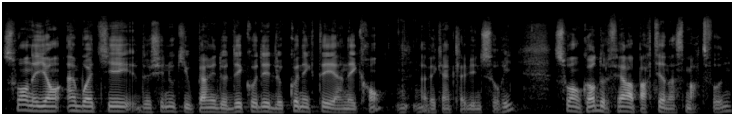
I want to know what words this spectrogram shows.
soit en ayant un boîtier de chez nous qui vous permet de décoder, de le connecter à un écran avec un clavier et une souris, soit encore de le faire à partir d'un smartphone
